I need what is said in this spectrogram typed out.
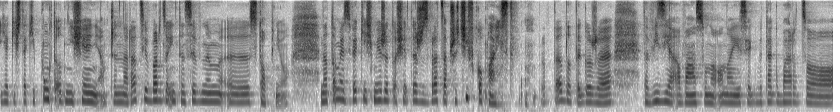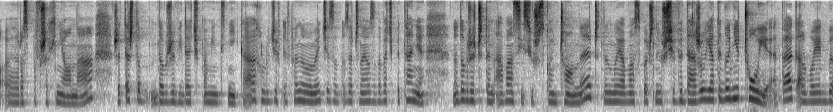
jakiś taki punkt odniesienia, czy narrację w bardzo intensywnym stopniu. Natomiast w jakiejś mierze to się też zwraca przeciwko państwu, prawda? Dlatego, że ta wizja awansu, no ona jest jakby tak bardzo e, rozpowszechniona, że też to dobrze widać w pamiętnikach. Ludzie w pewnym momencie zaczynają zadawać pytanie, no dobrze, czy ten awans jest już skończony, czy ten mój awans społeczny już się wydarzył, ja tego nie czuję, tak? Albo jakby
